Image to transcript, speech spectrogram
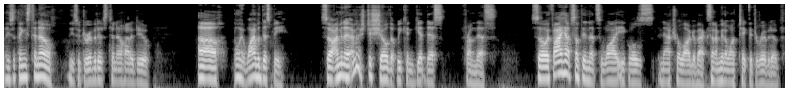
These are things to know. These are derivatives to know how to do. Uh, boy, why would this be? So I'm gonna I'm gonna just show that we can get this from this. So if I have something that's y equals natural log of x, and I'm gonna want to take the derivative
